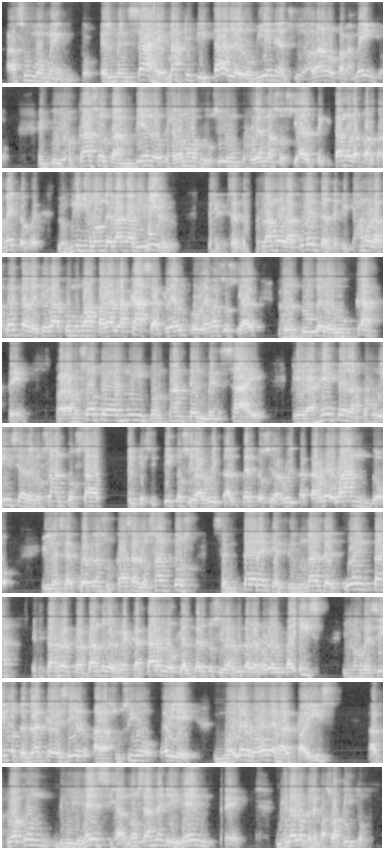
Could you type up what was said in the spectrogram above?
hace un momento, el mensaje, más que quitarle lo viene al ciudadano panameño, en cuyo caso también lo que vamos a producir es un problema social. Te quitamos el apartamento, pues los niños dónde van a vivir, te, quitamos la cuenta, te quitamos la cuenta de qué va, cómo vas a pagar la casa, crea un problema social, pero tú te lo buscaste. Para nosotros es muy importante el mensaje, que la gente en la provincia de Los Santos sabe que si Tito Cigarruita, Alberto Cigarruita está robando y le secuestran su casa en Los Santos, se enteren que el Tribunal de Cuentas está tratando de rescatar lo que Alberto Cigarruta le robó al país. Y los vecinos tendrán que decir a sus hijos, oye, no le robes al país, actúa con diligencia, no seas negligente. Mira lo que le pasó a Tito,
